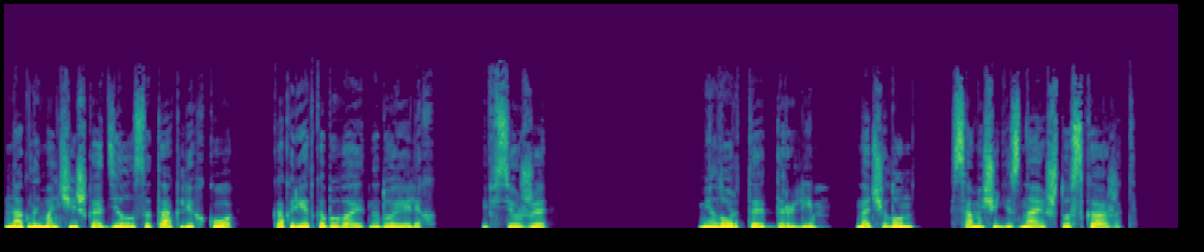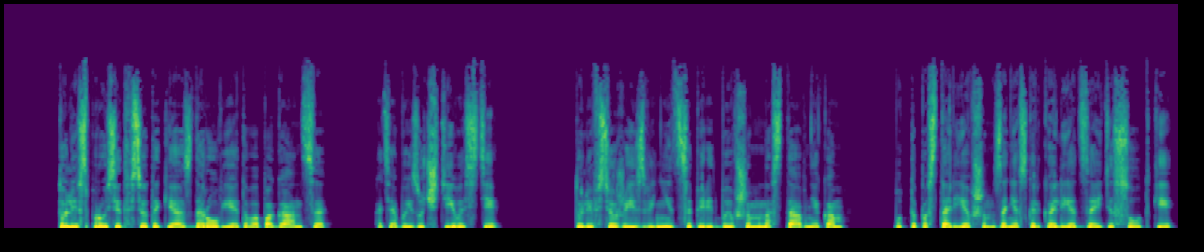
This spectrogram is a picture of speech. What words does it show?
Наглый мальчишка отделался так легко, как редко бывает на дуэлях. И все же «Милорд Эддерли», — начал он, сам еще не зная, что скажет. То ли спросит все-таки о здоровье этого поганца, хотя бы из учтивости, то ли все же извиниться перед бывшим наставником, будто постаревшим за несколько лет за эти сутки,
